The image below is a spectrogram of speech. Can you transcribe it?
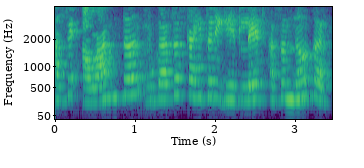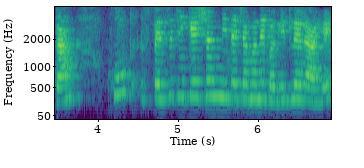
असे अवांतर उगाचच काहीतरी घेतलेत असं न करता खूप स्पेसिफिकेशन मी त्याच्यामध्ये बघितलेलं आहे.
